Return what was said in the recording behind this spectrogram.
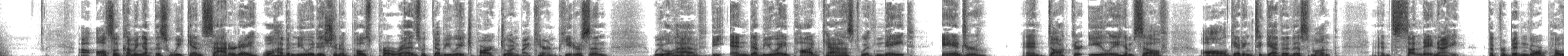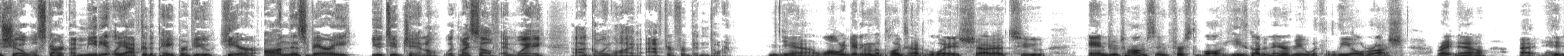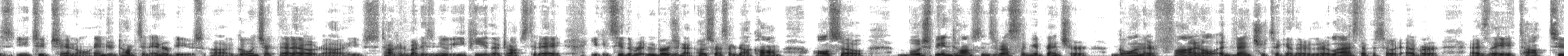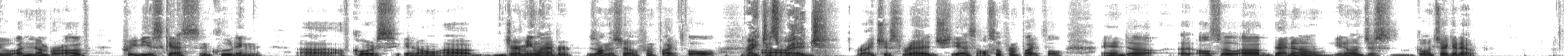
Uh, also coming up this weekend, Saturday, we'll have a new edition of Post Pro Res with WH Park, joined by Karen Peterson. We will have the NWA podcast with Nate, Andrew, and Dr. Ely himself, all getting together this month. And Sunday night, the Forbidden Door post show will start immediately after the pay per view here on this very YouTube channel with myself and Wai uh, going live after Forbidden Door. Yeah. While we're getting the plugs out of the way, shout out to Andrew Thompson. First of all, he's got an interview with Lio Rush right now at his YouTube channel, Andrew Thompson Interviews. Uh, go and check that out. Uh, he's talking about his new EP that drops today. You can see the written version at postwrestling.com. Also, Bushby and Thompson's Wrestling Adventure go on their final adventure together, their last episode ever, as they talk to a number of previous guests, including Uh, of course, you know, uh, Jeremy Lambert is on the show from Fightful. Righteous Uh, Reg. Righteous Reg, yes, also from Fightful. And uh, uh, also uh, Benno, you know, just go and check it out.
